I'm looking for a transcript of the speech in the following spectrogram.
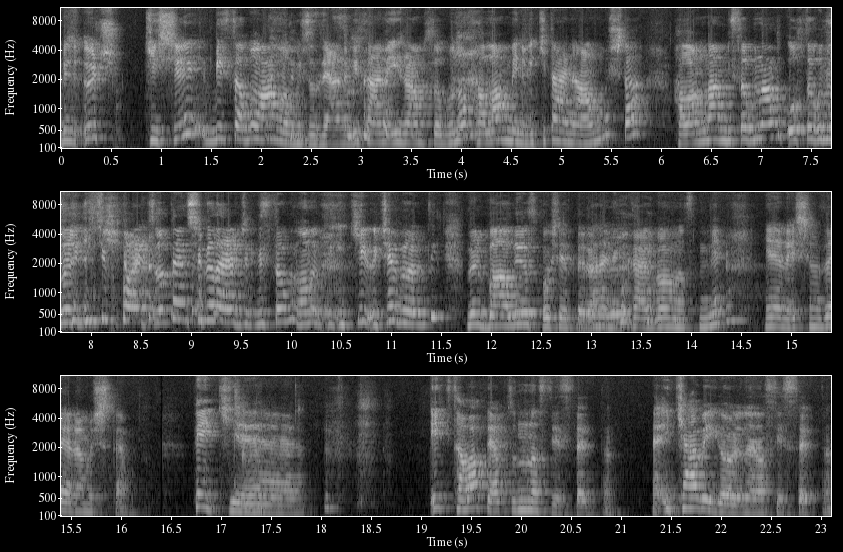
biz üç kişi bir sabun almamışız yani. Bir tane ihram sabunu. Halam benim iki tane almış da halamdan bir sabun aldık. O sabunu böyle küçük parça. Zaten şu kadarcık bir sabun. Onu iki, üçe böldük. Böyle bağlıyoruz poşetlere hani kaybolmasın diye. Yine de işimize yaramıştı. Peki. İlk tavaf yaptığını nasıl hissettin? Yani ilk Kabe'yi gördüğünde nasıl hissettin?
